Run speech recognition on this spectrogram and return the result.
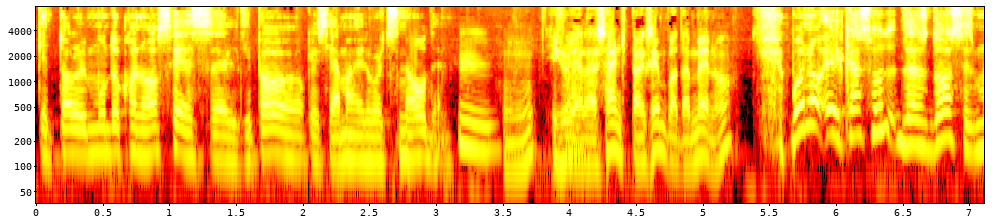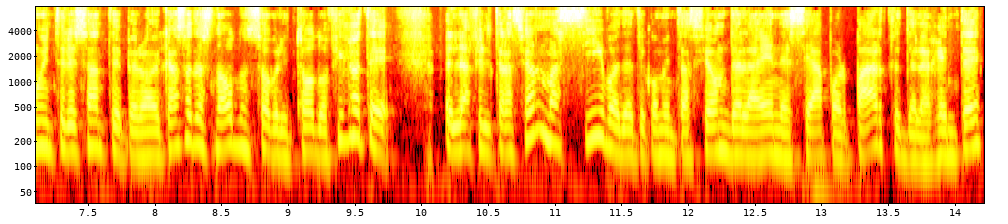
que todo el mundo conoce, es el tipo que se llama Edward Snowden. Mm. Mm. I Julian Assange, per exemple, també, no? Bueno, el caso de los dos es muy interesante, pero el caso de Snowden sobre todo, fíjate, la filtración masiva de documentación de la NSA por parte de la gente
